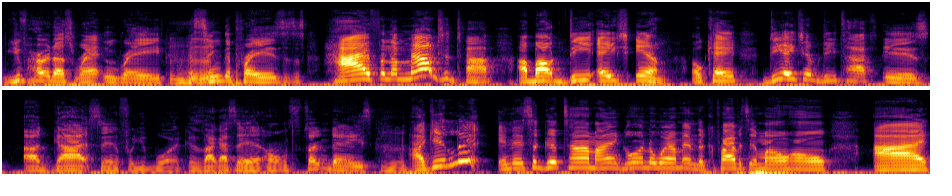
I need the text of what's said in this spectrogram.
you've heard us rant and rave and sing the praises high from the mountaintop about DHM. Okay? DHM Detox is a godsend for your boy. Cause like I said, on certain days mm-hmm. I get lit. And it's a good time. I ain't going nowhere. I'm in the privacy of my own home. I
